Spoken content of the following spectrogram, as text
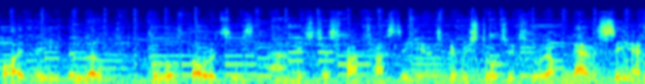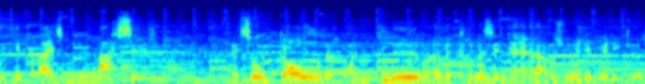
by the, the local authorities and it's just fantastic. You know, it's been restored to its full. I've never seen anything like that. It's massive. And it's all gold and like blue and other colours in there. That was really, really good.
